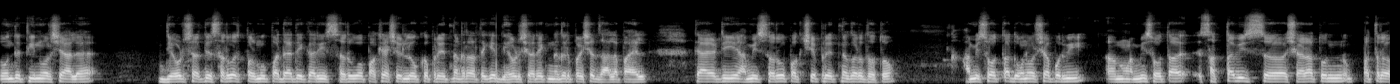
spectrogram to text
दोन ते तीन वर्ष आलं. देवड शहरातील सर्व प्रमुख पदाधिकारी सर्व पक्षाचे लोक प्रयत्न करत होते की देवड शहर एक नगर परिषद झालं पाहिजे त्यासाठी आम्ही सर्व पक्षीय प्रयत्न करत होतो. आम्ही स्वतः दोन वर्षापूर्वी आम्ही स्वतः सत्तावीस शहरातून पत्र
